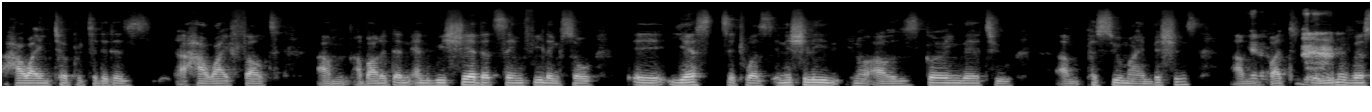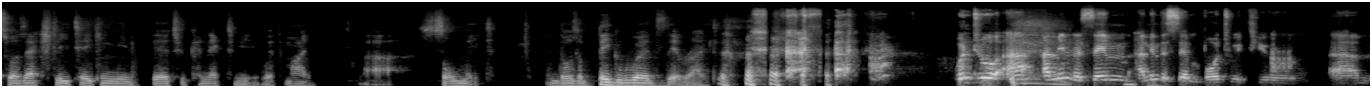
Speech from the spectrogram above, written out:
how I interpreted it is uh, how I felt um about it, and and we share that same feeling. So uh, yes, it was initially you know I was going there to um, pursue my ambitions. Um, yeah. But the universe was actually taking me there to connect me with my uh, soulmate. And those are big words there, right? Buntu, I, I'm in the same. I'm in the same boat with you. Um,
